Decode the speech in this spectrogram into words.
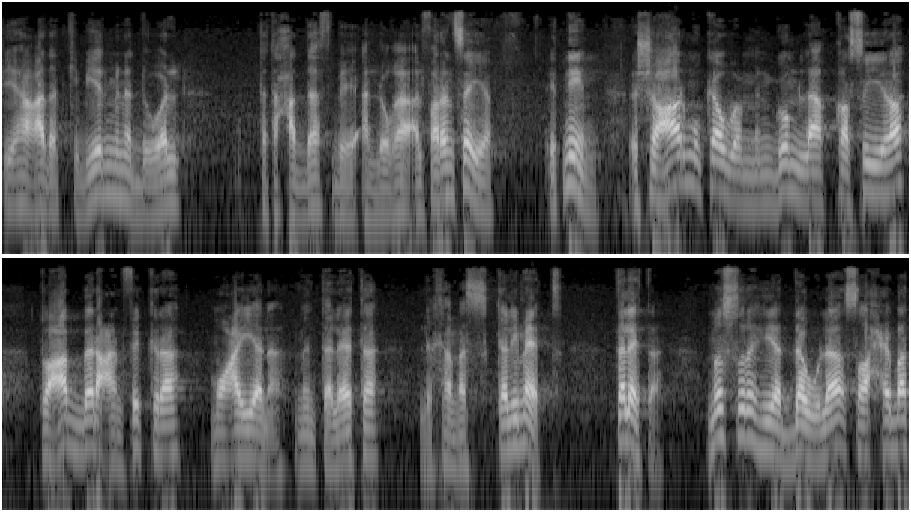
فيها عدد كبير من الدول تتحدث باللغة الفرنسية. اثنين الشعار مكون من جملة قصيرة تعبر عن فكرة معينة من ثلاثة لخمس كلمات. ثلاثة مصر هي الدولة صاحبة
